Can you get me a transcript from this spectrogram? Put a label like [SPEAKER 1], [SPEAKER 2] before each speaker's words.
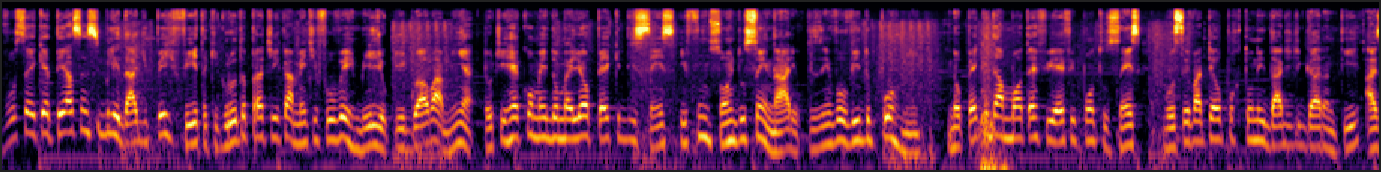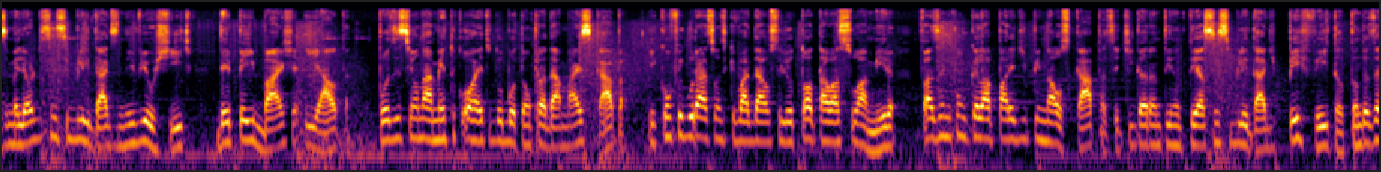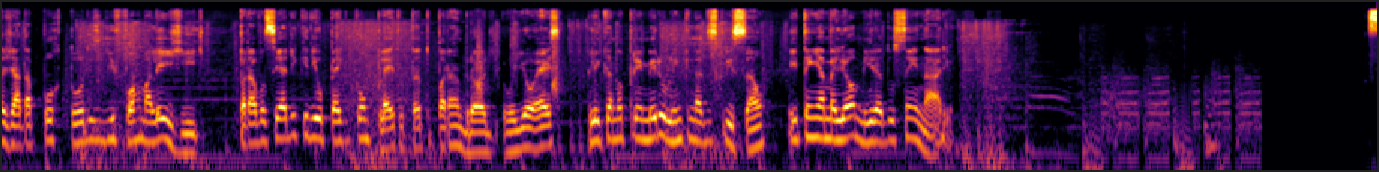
[SPEAKER 1] Você quer ter a sensibilidade perfeita que gruda praticamente full vermelho igual a minha? Eu te recomendo o melhor pack de Sense e funções do cenário desenvolvido por mim. No pack da Moto FF.sense você vai ter a oportunidade de garantir as melhores sensibilidades nível cheat, DPI baixa e alta, posicionamento correto do botão para dar mais capa e configurações que vai dar auxílio total à sua mira, fazendo com que ela pare de pinar os capas e te garantindo ter a sensibilidade perfeita, tão desejada por todos de forma legítima. Para você adquirir o pack completo tanto para Android ou iOS, clica no primeiro link na descrição e tenha a melhor mira do cenário.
